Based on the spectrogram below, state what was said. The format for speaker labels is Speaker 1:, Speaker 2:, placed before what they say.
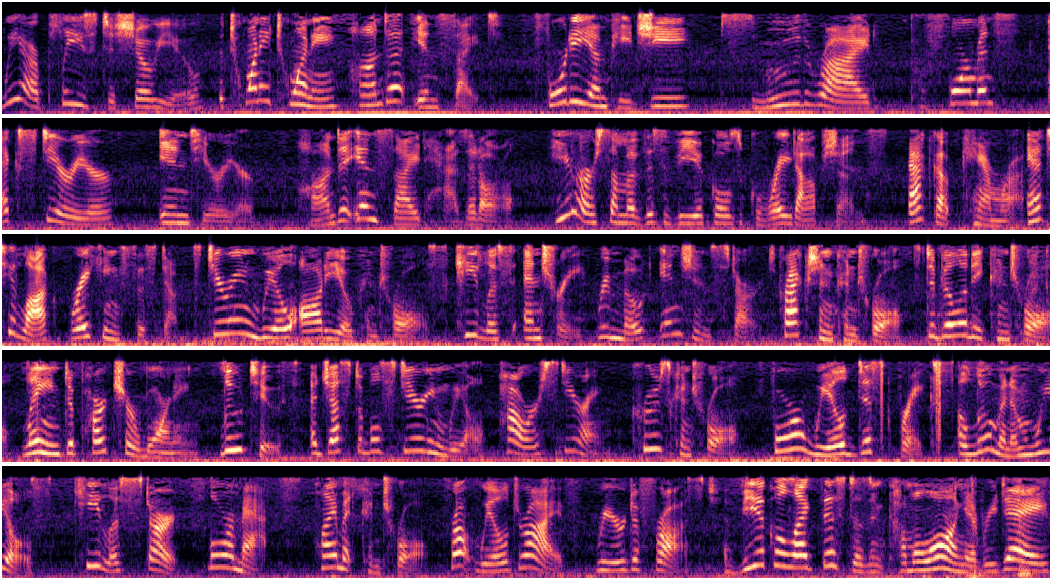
Speaker 1: We are pleased to show you the 2020 Honda Insight. 40 mpg, smooth ride, performance, exterior, interior. Honda Insight has it all. Here are some of this vehicle's great options. Backup camera, anti-lock braking system, steering wheel audio controls, keyless entry, remote engine start, traction control, stability control, lane departure warning, Bluetooth, adjustable steering wheel, power steering, cruise control, four-wheel disc brakes, aluminum wheels, keyless start, floor mats, climate control, front wheel drive, rear defrost. A vehicle like this doesn't come along every day.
